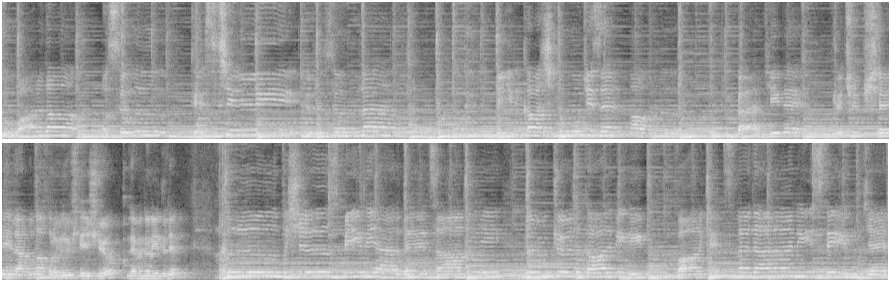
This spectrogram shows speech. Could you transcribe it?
Duvarda asılı tescilli hüzünler Birkaç mucize anı Belki de küçük şeyler. Bundan sonra yürüyüş değişiyor. La minör yedili. Kırılmışız bir yerde. Tamiri Mümkün kalbinin fark etmeden isteyince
